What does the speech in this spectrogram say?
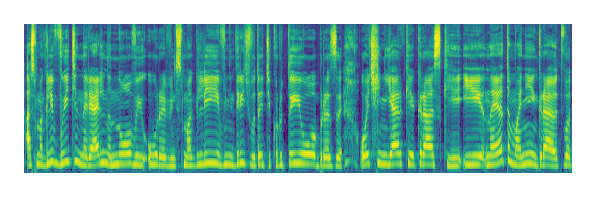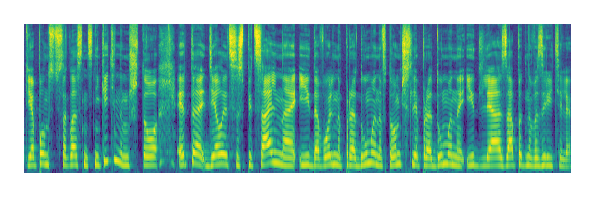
а смогли выйти на реально новый уровень, смогли внедрить вот эти крутые образы, очень яркие краски, и на этом они играют. Вот я полностью согласна с Никитиным, что это делается специально и довольно продумано, в том числе продумано и для западного зрителя.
